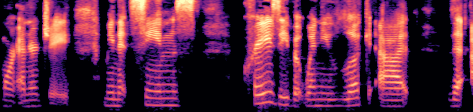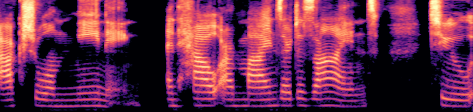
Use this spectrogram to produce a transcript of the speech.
more energy. I mean, it seems crazy, but when you look at the actual meaning and how our minds are designed to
